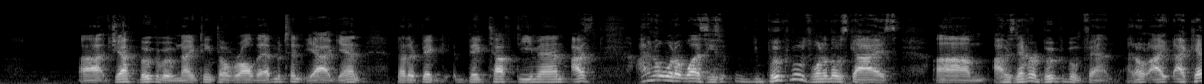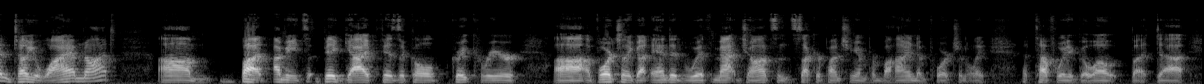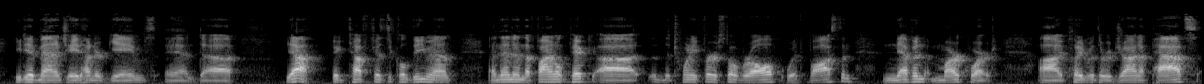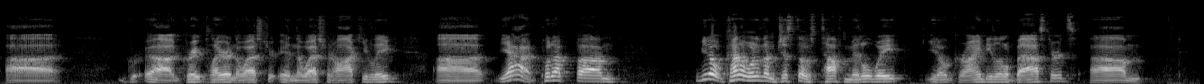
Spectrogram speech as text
Uh, Jeff Beukeboom, 19th overall to Edmonton. Yeah, again, another big, big tough D man. I was, I don't know what it was. He's Beukeboom's one of those guys um, I was never a Beukeboom fan. I don't. I, I can't tell you why I'm not. Um, but I mean, it's a big guy, physical, great career. Uh, unfortunately, got ended with Matt Johnson sucker punching him from behind. Unfortunately, a tough way to go out. But uh, he did manage 800 games, and uh, yeah, big tough physical D man. And then in the final pick, uh, the 21st overall with Boston, Nevin Markwart. Uh, he played with the Regina Pats. Uh, uh, great player in the Western in the Western Hockey League. Uh, yeah, put up, um, you know, kind of one of them, just those tough middleweight, you know, grindy little bastards. Um,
